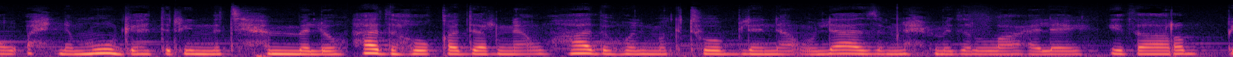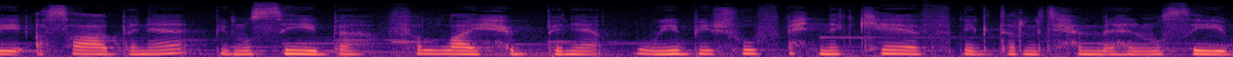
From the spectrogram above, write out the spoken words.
أو إحنا مو قادرين نتحمله هذا هو قدرنا وهذا هو المكتوب لنا ولازم نحمد الله عليه. إذا ربي أصابنا بمصيبة فالله يحبنا ويبي يشوف إحنا كيف نقدر نتحمل هالمصيبة.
